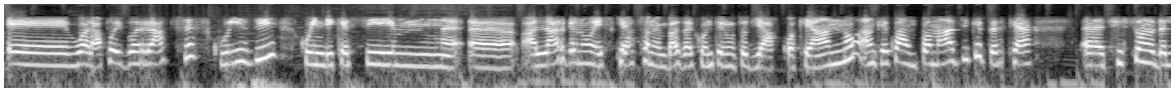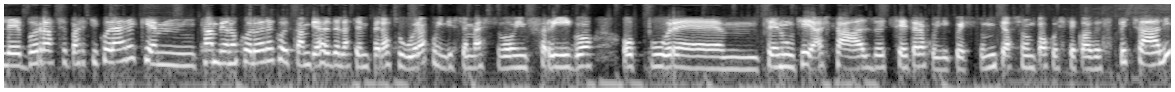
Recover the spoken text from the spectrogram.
E voilà, poi borracce, squeezy, quindi che si mh, eh, allargano e schiacciano in base al contenuto di acqua che hanno, anche qua un po' magiche perché eh, ci sono delle borracce particolari che mh, cambiano colore col cambiare della temperatura, quindi se messo in frigo oppure mh, tenuti al caldo, eccetera, quindi questo mi piacciono un po' queste cose speciali.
